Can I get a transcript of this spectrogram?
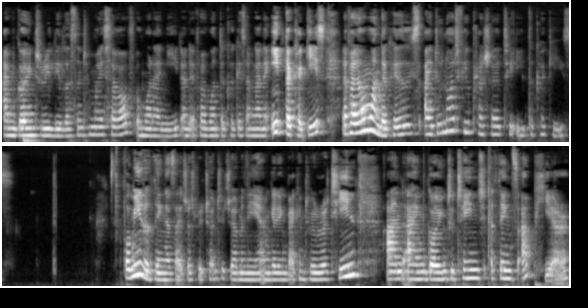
I'm going to really listen to myself and what I need. And if I want the cookies, I'm going to eat the cookies. If I don't want the cookies, I do not feel pressure to eat the cookies. For me, the thing is, I just returned to Germany. I'm getting back into a routine and I'm going to change things up here.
